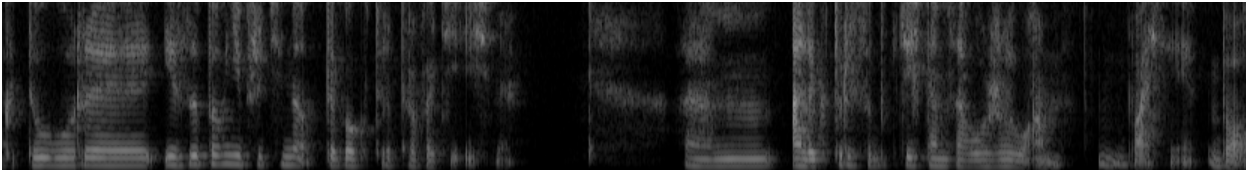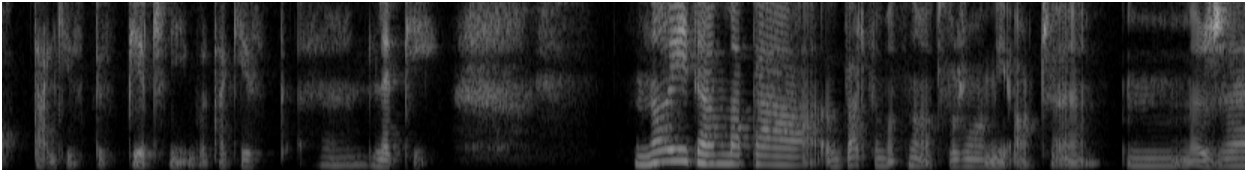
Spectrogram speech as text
który jest zupełnie przeciwny od tego, który prowadziliśmy. Um, ale który sobie gdzieś tam założyłam, właśnie, bo tak jest bezpieczniej, bo tak jest e, lepiej. No i ta mapa bardzo mocno otworzyła mi oczy, mm, że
